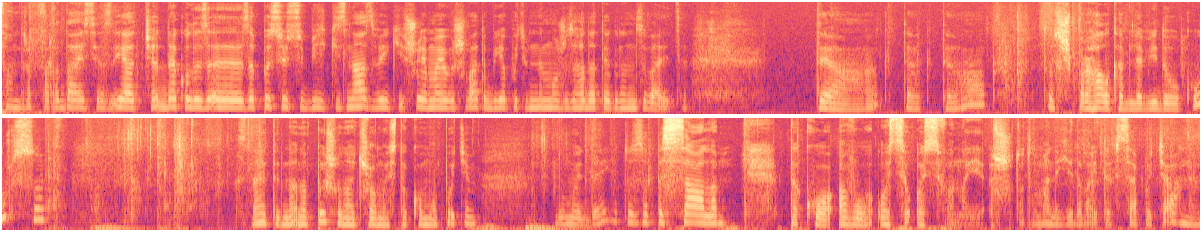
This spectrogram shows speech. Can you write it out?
Сандра Парадайс. Я, я деколи е, записую собі якісь назви, які, що я маю вишивати, бо я потім не можу згадати, як воно називається. Так, так, так. Тут шпаргалка для відеокурсу. Знаєте, напишу на чомусь такому, потім думаю, де я то записала. Тако, а во, ось ось воно є. Що тут в мене є? Давайте все потягнемо.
